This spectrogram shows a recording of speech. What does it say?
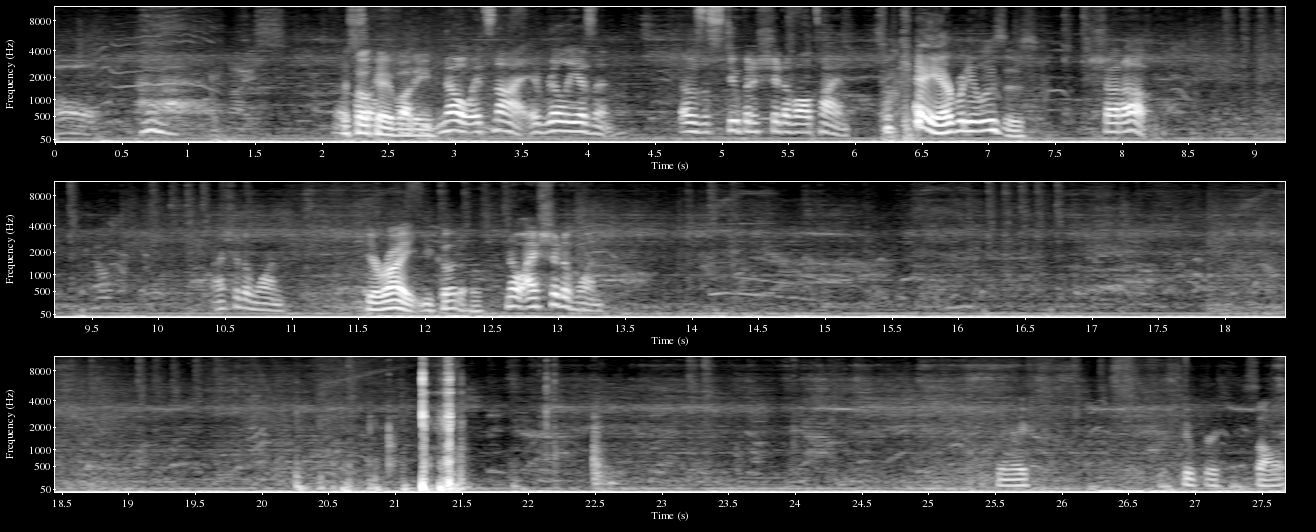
Oh. nice. It's so okay, buddy. No, it's not. It really isn't. That was the stupidest shit of all time. It's okay. Everybody loses. Shut up. I should have won. You're right. You could have. No, I should have won. Super solid.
